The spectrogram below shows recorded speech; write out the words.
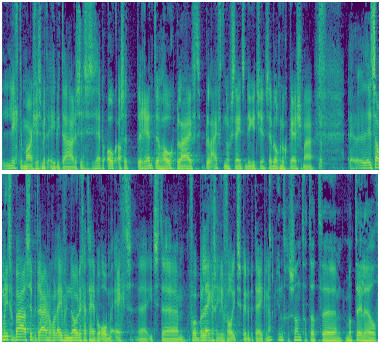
lichte marges met EBITDA. Dus ze hebben ook als het rente hoog blijft, blijft het nog steeds een dingetje. Ze hebben wel genoeg cash, maar het zal me niet verbazen dit bedrijf nog wel even nodig gaat hebben om echt eh, iets te, voor beleggers in ieder geval iets te kunnen betekenen. Interessant dat dat... eh want telehealth,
